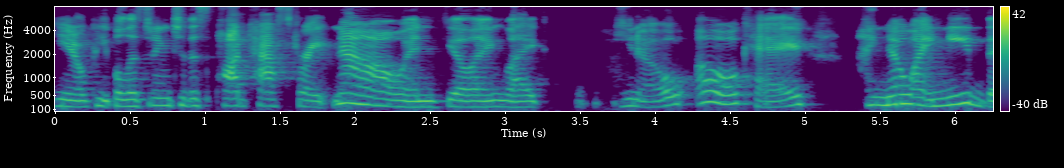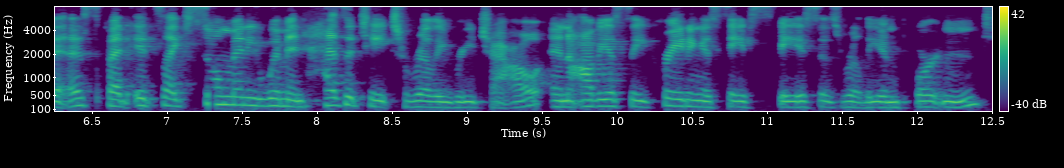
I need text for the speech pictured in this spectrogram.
you know people listening to this podcast right now and feeling like you know oh okay i know i need this but it's like so many women hesitate to really reach out. And obviously creating a safe space is really important.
